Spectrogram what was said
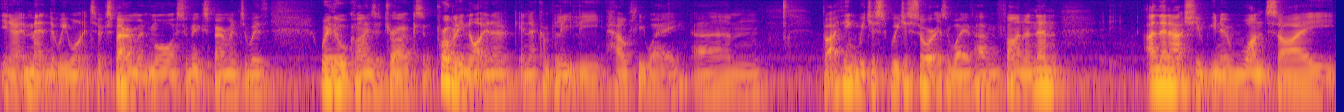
you know it meant that we wanted to experiment more, so we experimented with with all kinds of drugs, and probably not in a in a completely healthy way. Um, but I think we just we just saw it as a way of having fun, and then and then actually, you know, once I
